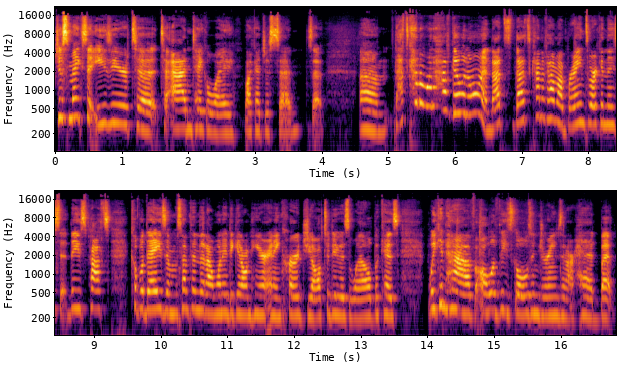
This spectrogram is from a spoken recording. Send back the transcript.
just makes it easier to to add and take away, like I just said. So, um, that's kind of what I have going on. That's that's kind of how my brain's working these these past couple days, and something that I wanted to get on here and encourage y'all to do as well because we can have all of these goals and dreams in our head, but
